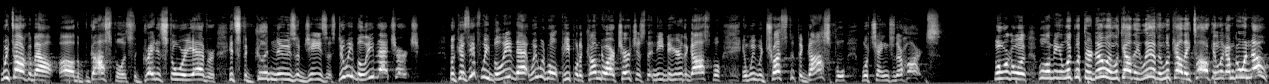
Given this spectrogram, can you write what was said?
We talk about, oh, the gospel, it's the greatest story ever. It's the good news of Jesus. Do we believe that, church? Because if we believe that, we would want people to come to our churches that need to hear the gospel, and we would trust that the gospel will change their hearts. But we're going, well, I mean, look what they're doing. Look how they live, and look how they talk. And look, I'm going, no,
